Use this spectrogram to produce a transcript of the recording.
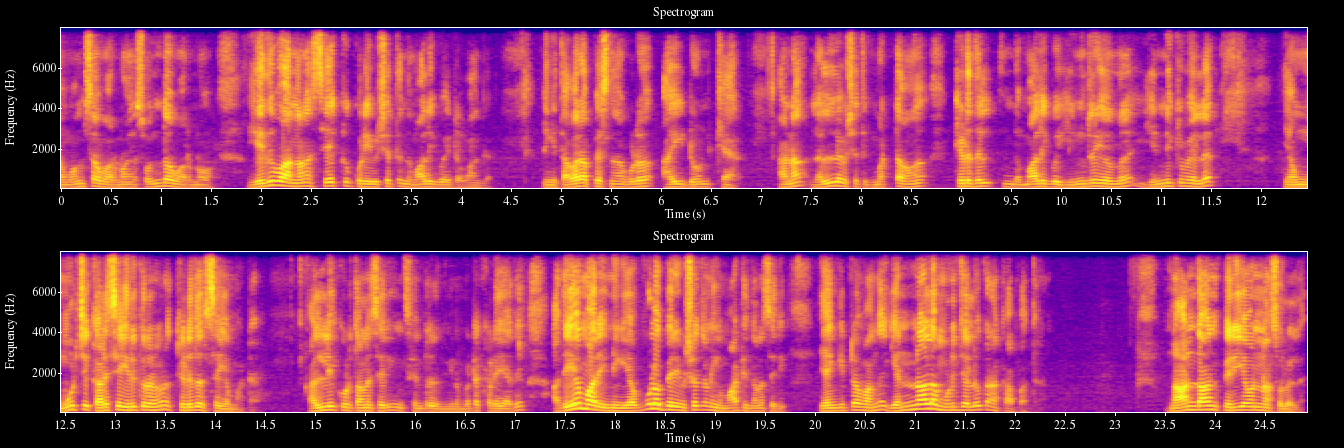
என் வம்சம் வரணும் என் சொந்தம் வரணும் எதுவாக இருந்தாலும் சேர்க்கக்கூடிய விஷயத்தை இந்த மாலிக் பாய்கிட்ட வாங்க. நீங்கள் தவறாக பேசினா கூட ஐ டோன்ட் கேர் ஆனால் நல்ல விஷயத்துக்கு மட்டும் அவங்க கெடுதல் இந்த மாளிகை இன்றையுமே என்றைக்குமே இல்லை. என் மூச்சு கடைசியாக இருக்கிறவங்க கெடுதல் செய்ய மாட்டேன். அள்ளி கொடுத்தாலும் சரி நீங்கள் சென்றது நீங்கள் நம்மகிட்ட கிடையாது. அதே மாதிரி நீங்கள் எவ்வளோ பெரிய விஷயத்தில் நீங்கள் மாட்டியிருந்தாலும் சரி என்கிட்ட வாங்க. என்னால் முடிஞ்ச அளவுக்கு நான் காப்பாற்றுறேன் நான் தான் பெரியவன் நான் சொல்லலை.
